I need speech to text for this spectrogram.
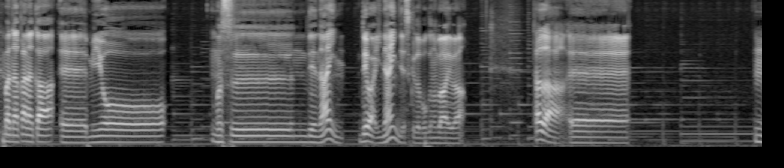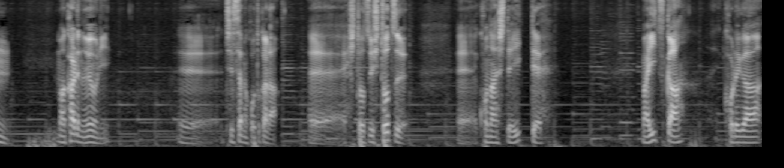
ー、まあ、なかなか、えー、身を結んでない、ではいないんですけど、僕の場合は。ただ、えー、うん。まあ彼のように、えー、小さなことから、えー、一つ一つ、えー、こなしていって、まあいつか、これが、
